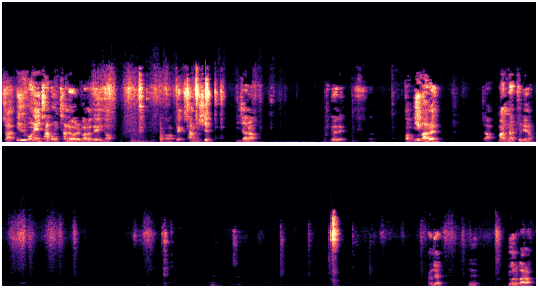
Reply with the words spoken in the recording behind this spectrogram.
자, 일본의 자동차는 얼마로 되어 있노? 어, 132잖아. 그래. 어. 그럼 이 말은 자, 맞나 틀리나? 현재? 네. 이거를 봐라.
